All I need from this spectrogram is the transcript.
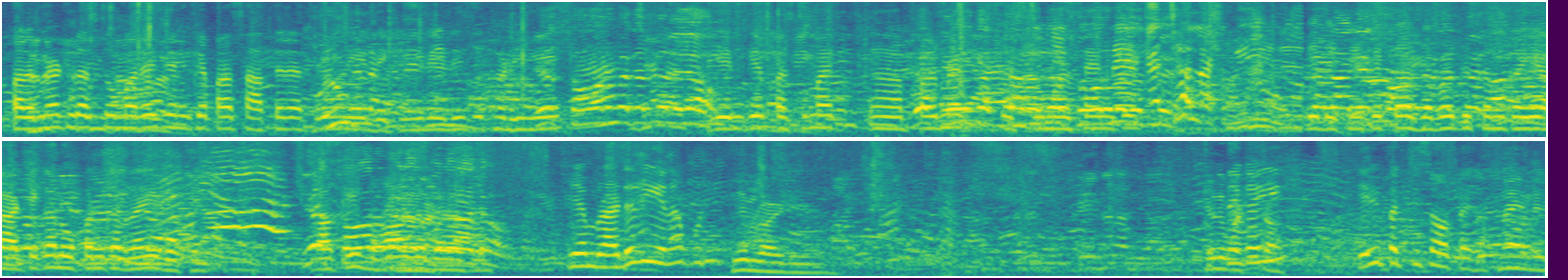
परमानेंट कस्टमर है जिनके पास आते रहते हैं। ये देखिए ये लेडी जो खड़ी है ये इनके कस्टमर परमानेंट कस्टमर्स हैं। इनके ये देखिए कितना ज़बर किस्म का ये आर्टिकल ओपन कर रहे हैं ये देखिए बाकी बहुत ज़बरदस्त है। ये एम्ब्रॉयडरी है ना पूरी? ये एम्ब्रॉयडरी है। कितने का ये भी पच्चीस सौ रुपये का। नहीं नहीं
